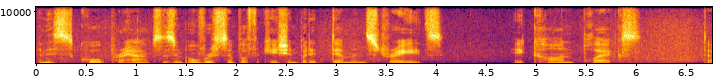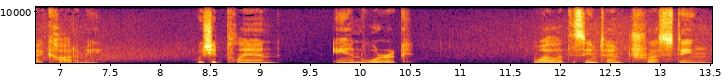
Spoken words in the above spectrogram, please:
And this quote perhaps is an oversimplification, but it demonstrates a complex dichotomy. We should plan and work while at the same time trusting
